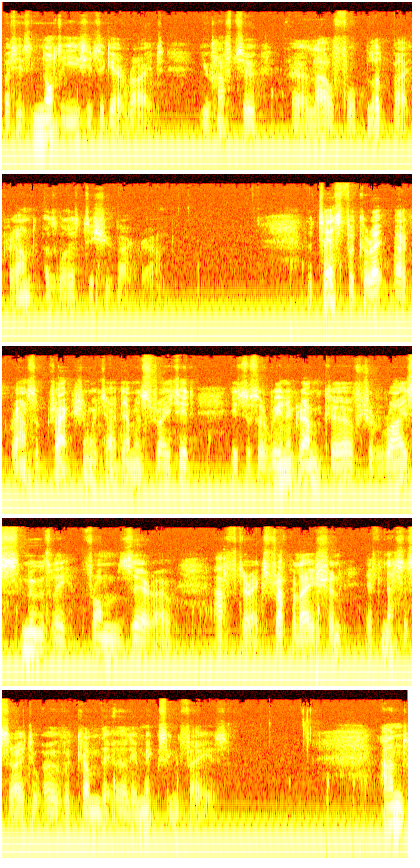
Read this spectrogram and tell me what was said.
but it's not easy to get right. You have to uh, allow for blood background as well as tissue background. The test for correct background subtraction which I demonstrated is that a renogram curve should rise smoothly from zero after extrapolation if necessary to overcome the early mixing phase and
